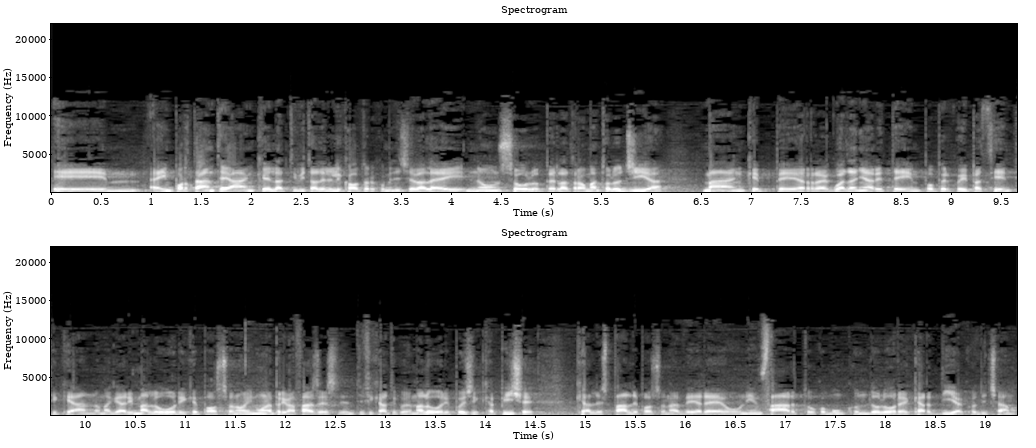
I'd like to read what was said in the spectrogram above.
E, mm, è importante anche l'attività dell'elicottero come diceva lei non solo per la traumatologia ma anche per guadagnare tempo per quei pazienti che hanno magari malori che possono in una prima fase essere identificati come malori, poi si capisce che alle spalle possono avere un infarto o comunque un dolore cardiaco, diciamo,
